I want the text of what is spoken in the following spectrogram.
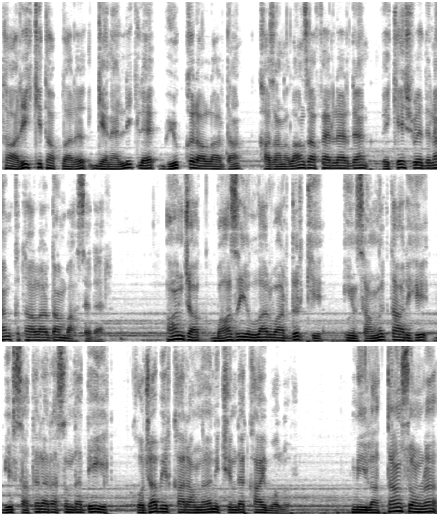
Tarih kitapları genellikle büyük krallardan, kazanılan zaferlerden ve keşfedilen kıtalardan bahseder. Ancak bazı yıllar vardır ki insanlık tarihi bir satır arasında değil, koca bir karanlığın içinde kaybolur. Milattan sonra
